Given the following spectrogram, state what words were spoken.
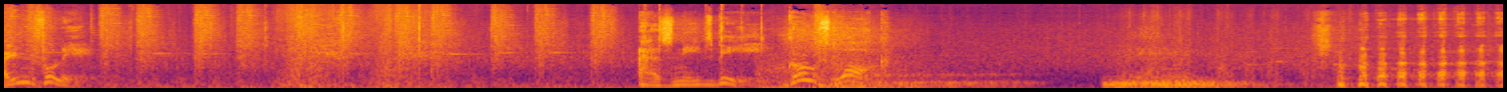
Mindfully. As needs be. Ghost walk.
